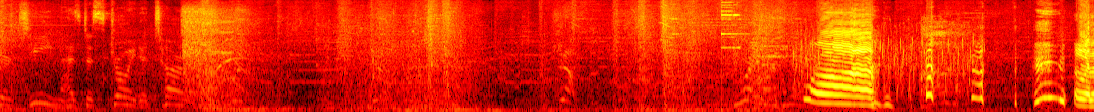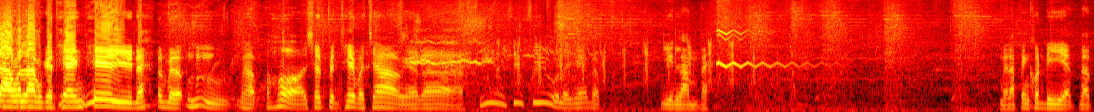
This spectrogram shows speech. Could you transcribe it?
Your team has destroyed a turret. ำว้า เออเวลามันลำกระแทงเท่ดีนะ มันเหมือนแบบอื้อหือแบบอ๋อฉันเป็นเทพเจ้าไงล่ะฟิวฟิวฟิวอะไรเงี้ยแบบ ยืนลำไป เหมือนเราเป็นคนดีอะแบบ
